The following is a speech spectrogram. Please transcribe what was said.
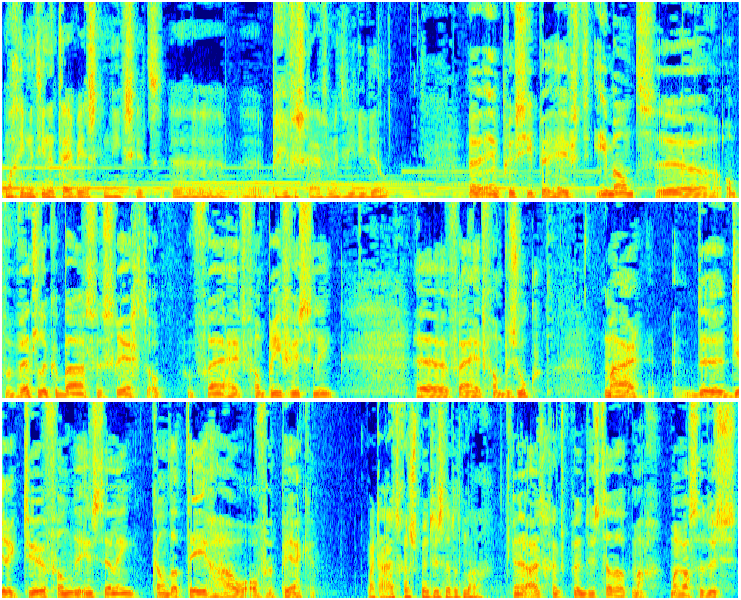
Mag iemand die in een TBS-kliniek zit uh, uh, brieven schrijven met wie die wil? Uh, in principe heeft iemand op wettelijke basis recht op vrijheid van briefwisseling, vrijheid van bezoek. Maar de directeur van de instelling kan dat tegenhouden of beperken. Maar het uitgangspunt is dat het mag? Het uitgangspunt is dat het mag. Maar als er dus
